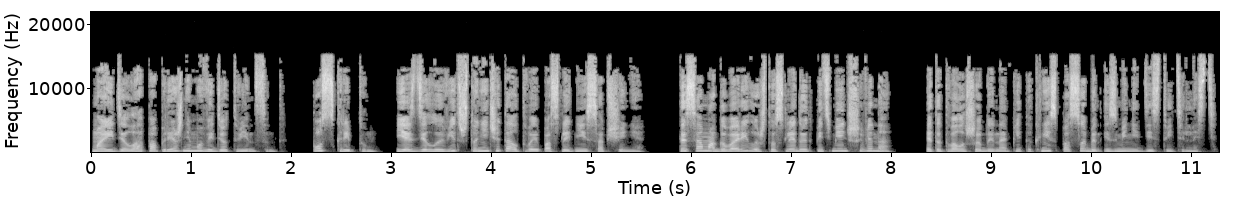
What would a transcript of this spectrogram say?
Мои дела по-прежнему ведет Винсент. Постскриптум. Я сделаю вид, что не читал твои последние сообщения. Ты сама говорила, что следует пить меньше вина. Этот волшебный напиток не способен изменить действительность.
